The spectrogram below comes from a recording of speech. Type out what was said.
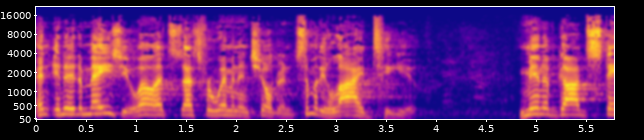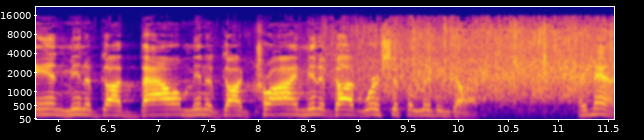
And, and it amazes you. Well, that's, that's for women and children. Somebody lied to you. Men of God stand, men of God bow, men of God cry, men of God worship a living God. Amen.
